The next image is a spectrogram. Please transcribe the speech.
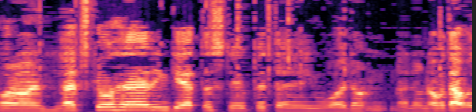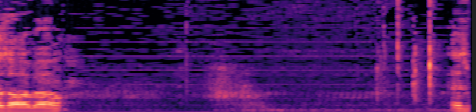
Hold on, let's go ahead and get the stupid thing. Well, I don't, I don't know what that was all about. There's,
